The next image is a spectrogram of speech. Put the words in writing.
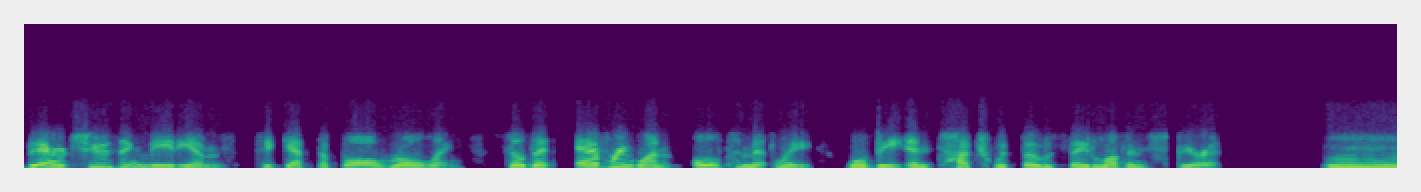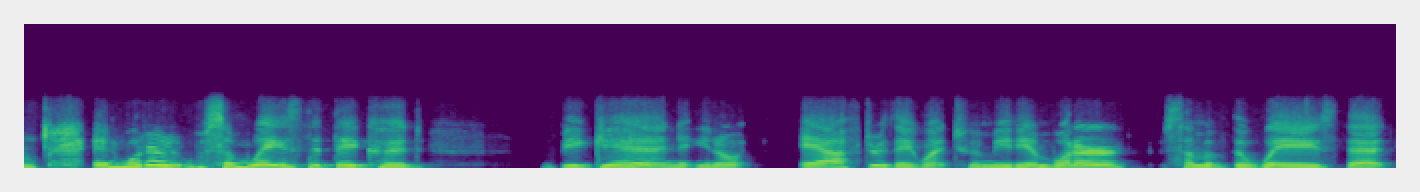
They're choosing mediums to get the ball rolling so that everyone ultimately will be in touch with those they love in spirit. Mm. And what are some ways that they could begin, you know, after they went to a medium? What are some of the ways that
